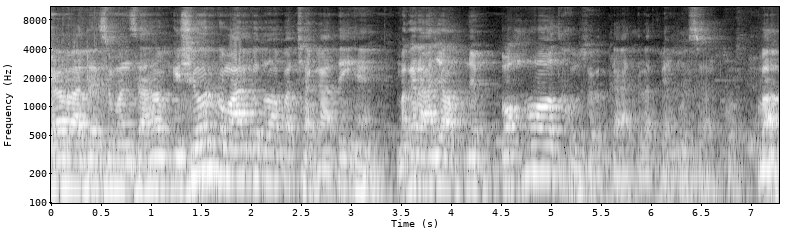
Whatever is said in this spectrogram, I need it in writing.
क्या बात है, सुमन साहब? किशोर कुमार को तो आप अच्छा गाते ही हैं, मगर आज आपने बहुत खूबसूरत गाया तलत महमूद साहब को। वाह।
